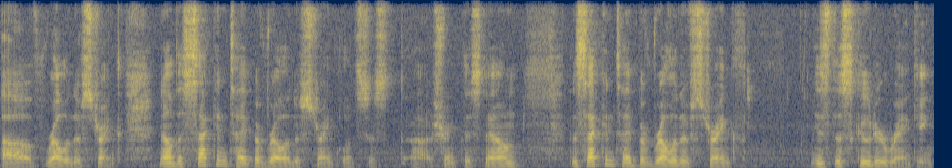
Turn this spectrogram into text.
of relative strength. Now, the second type of relative strength, let's just uh, shrink this down. The second type of relative strength is the SCTR ranking.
